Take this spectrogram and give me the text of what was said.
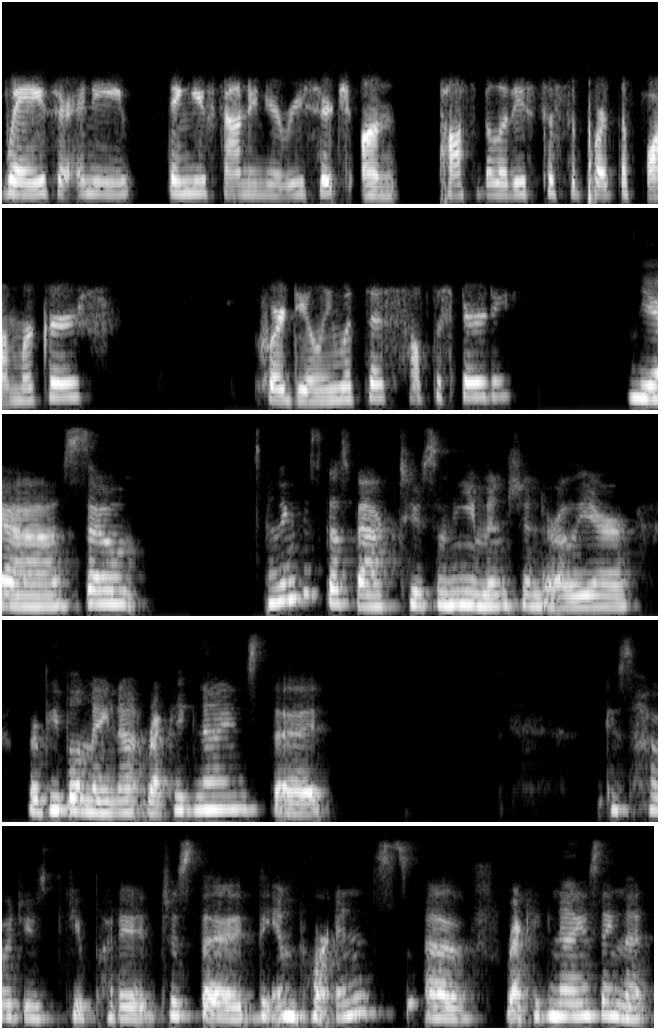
ways or anything you found in your research on possibilities to support the farm workers who are dealing with this health disparity? Yeah. So I think this goes back to something you mentioned earlier, where people may not recognize that. I guess how would you you put it? Just the the importance of recognizing that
